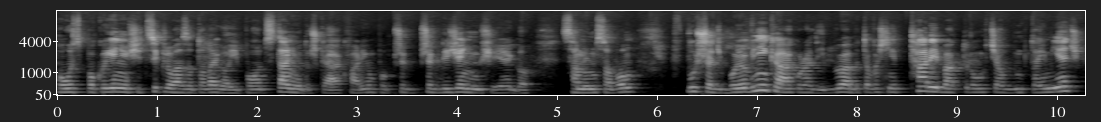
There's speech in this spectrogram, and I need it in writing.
po uspokojeniu się cyklu azotowego i po odstaniu troszkę akwarium, po prze- przegryzieniu się jego samym sobą, wpuszczać bojownika akurat i byłaby to właśnie ta ryba, którą chciałbym tutaj mieć,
